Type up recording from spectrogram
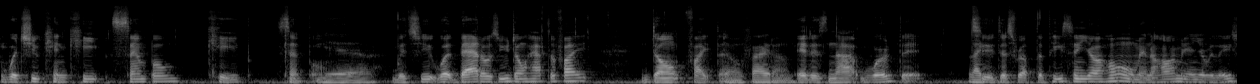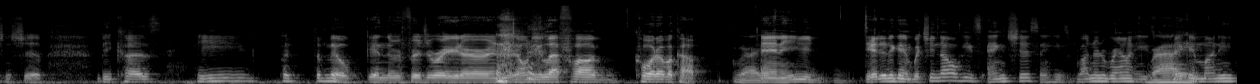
which you can keep simple, keep simple. Yeah. Which you, what battles you don't have to fight, don't fight them. Don't fight them. It is not worth it to disrupt the peace in your home and the harmony in your relationship because he put the milk in the refrigerator and it only left a quarter of a cup. Right. And he did it again, but you know he's anxious and he's running around, he's Right. making money,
